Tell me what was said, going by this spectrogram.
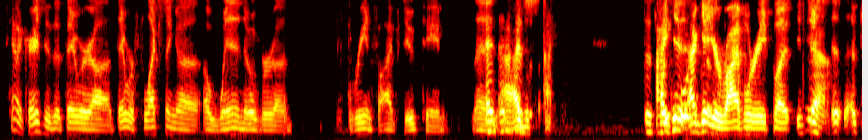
it's kind of crazy that they were uh, they were flexing a, a win over a three and five Duke team. And, And- and I does- just I, I Wake get I get your rivalry, but it just it-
